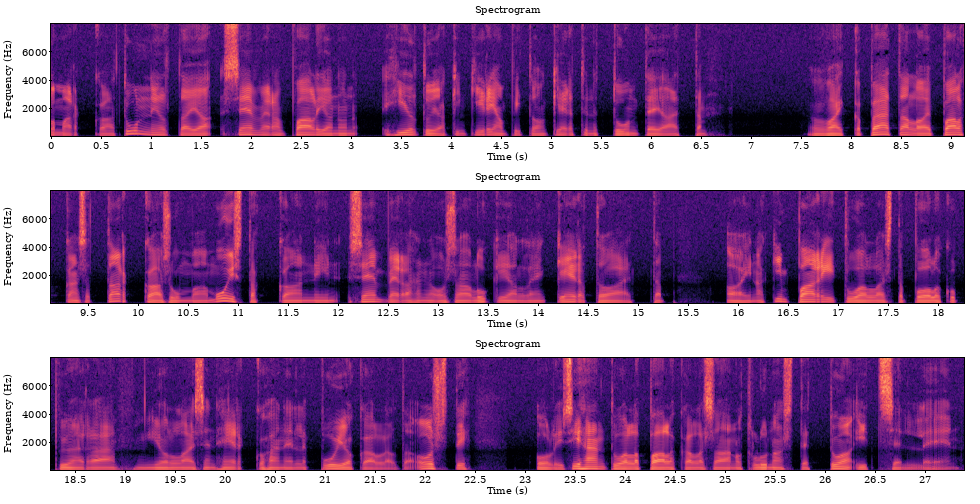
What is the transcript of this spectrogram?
2,5 markkaa tunnilta ja sen verran paljon on Hiltujakin kirjanpitoon kertynyt tunteja, että vaikka päätalo ei palkkansa tarkkaa summaa muistakaan, niin sen verran hän osaa lukijalleen kertoa, että ainakin pari tuollaista polkupyörää, jollaisen Herkko hänelle Pujokallelta osti, olisi hän tuolla palkalla saanut lunastettua itselleen.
